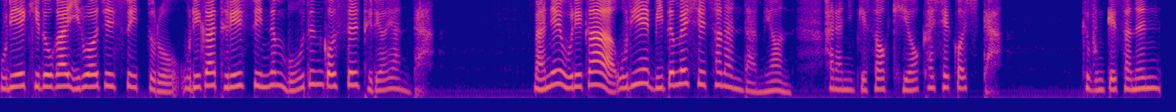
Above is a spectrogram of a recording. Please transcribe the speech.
우리의 기도가 이루어질 수 있도록 우리가 드릴 수 있는 모든 것을 드려야 한다. 만일 우리가 우리의 믿음을 실천한다면 하나님께서 기억하실 것이다. 그분께서는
